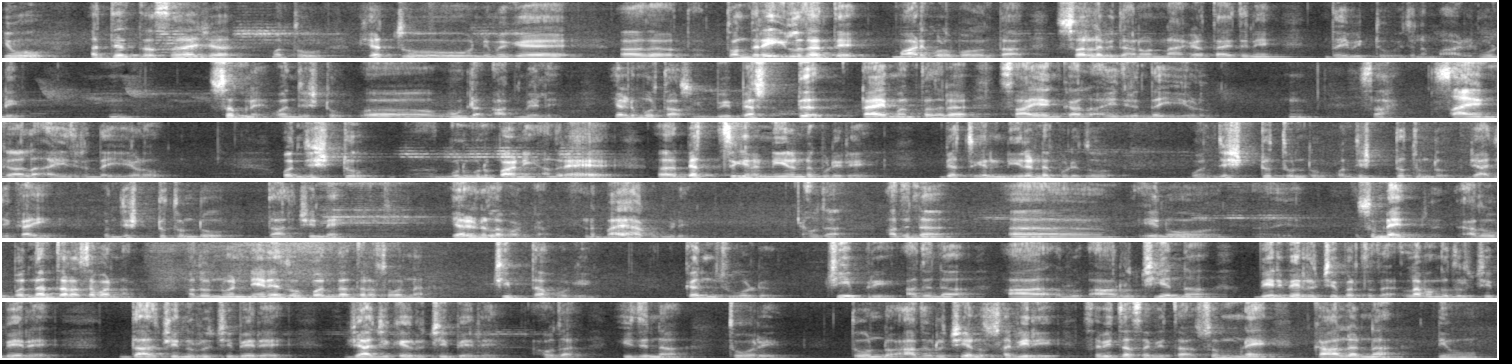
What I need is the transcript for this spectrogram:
ಇವು ಅತ್ಯಂತ ಸಹಜ ಮತ್ತು ಹೆಚ್ಚು ನಿಮಗೆ ತೊಂದರೆ ಇಲ್ಲದಂತೆ ಮಾಡಿಕೊಳ್ಬೋದಂಥ ಸರಳ ವಿಧಾನವನ್ನು ಹೇಳ್ತಾ ಇದ್ದೀನಿ. ದಯವಿಟ್ಟು ಇದನ್ನು ಮಾಡಿ ನೋಡಿ. ಸುಮ್ಮನೆ ಒಂದಿಷ್ಟು ಊಟ ಆದಮೇಲೆ ಎರಡು ಮೂರು ತಾಸು. ಬಿ ಬೆಸ್ಟ್ ಟೈಮ್ ಅಂತಂದ್ರೆ ಸಾಯಂಕಾಲ ಐದರಿಂದ ಏಳು? ಸಾಯ್, ಸಾಯಂಕಾಲ ಐದರಿಂದ ಏಳು. ಒಂದಿಷ್ಟು ಗುಣಗುಣ ಪಾಣಿ ಅಂದರೆ ಬೆಚ್ಚಗಿನ ನೀರನ್ನು ಕುಡೀರಿ. ಬೆಚ್ಚಗಿನ ನೀರನ್ನು ಕುಡಿದು ಒಂದಿಷ್ಟು ತುಂಡು ಒಂದಿಷ್ಟು ತುಂಡು ಜಾಜಿಕಾಯಿ, ಒಂದಿಷ್ಟು ತುಂಡು ದಾಲ್ಚಿನ್ನೆ, ಎರಡು ಲವಂಗ, ಎರಡು ಬಾಯಿ ಹಾಕೊಂಡ್ಬಿಡಿ ಹೌದಾ? ಅದನ್ನು ಏನು ಸುಮ್ಮನೆ ಅದು ಬಂದಂಥ ರಸವನ್ನು, ಅದು ನೆನೆದು ಬಂದಂಥ ರಸವನ್ನು ಚೀಪ್ತಾ ಹೋಗಿ ಮುಚ್ಕೊಂಡು ಚೀಪ್ರಿ ಅದನ್ನು ಆ ರು- ಆ ರುಚಿಯನ್ನು ಬೇರೆ ಬೇರೆ ರುಚಿ ಬರ್ತದೆ. ಲವಂಗದ ರುಚಿ ಬೇರೆ ದಾಲ್ಚಿನ ರುಚಿ ಬೇರೆ, ಜಾಜಿಕಾಯಿ ರುಚಿ ಬೇರೆ, ಹೌದಾ? ಇದನ್ನು ತೋರಿ, ತೊಗೊಂಡು ಅದು ರುಚಿಯನ್ನು ಸವಿರಿ, ಸವಿತಾ ಸವಿತಾ ಸುಮ್ಮನೆ ಕಾಲನ್ನು ನೀವು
